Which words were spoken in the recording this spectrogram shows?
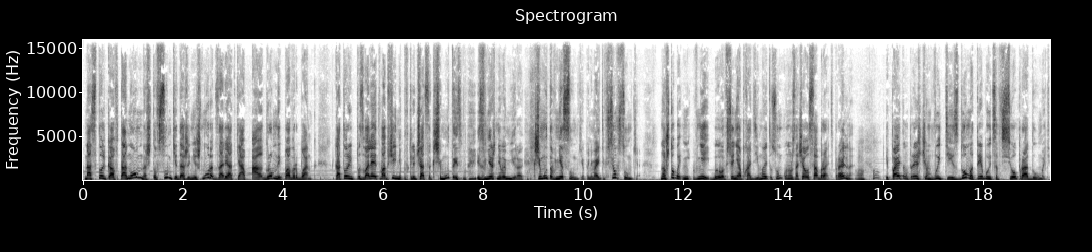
настолько автономно, что в сумке даже не шнур от зарядки, а, а огромный пауэрбанк, который позволяет вообще не подключаться к чему-то из, из внешнего мира, к чему-то вне сумки, понимаете? Все в сумке. Но чтобы в ней было все необходимое, эту сумку нужно сначала собрать, правильно? И поэтому, прежде чем выйти из дома, требуется все продумать.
